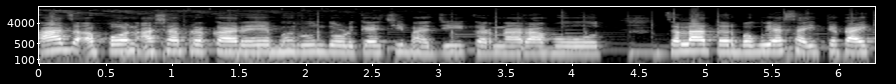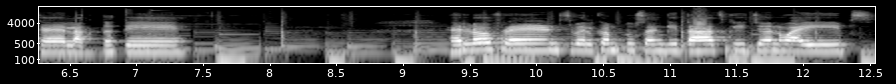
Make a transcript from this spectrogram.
आज आपण अशा प्रकारे भरून दोडक्याची भाजी करणार आहोत. चला तर बघूया साहित्य काय काय लागतं ते. Hello friends welcome to Sangeeta's kitchen vibes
